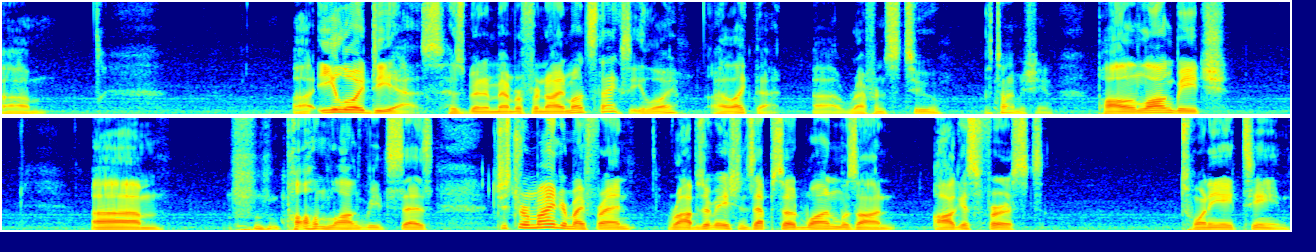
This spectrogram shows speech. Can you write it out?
Um, uh, Eloy Diaz has been a member for nine months. Thanks, Eloy. I like that uh, reference to the time machine. Paul in Long Beach. Um, Paul in Long Beach says, just a reminder, my friend, Robservations episode one was on August 1st, 2018.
